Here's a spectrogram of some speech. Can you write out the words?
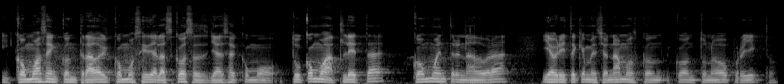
y cómo has encontrado el cómo sí de las cosas? Ya sea como tú como atleta, como entrenadora y ahorita que mencionamos con, con tu nuevo proyecto.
